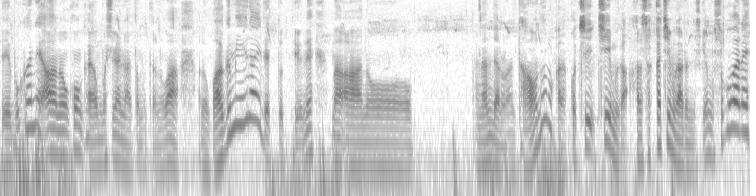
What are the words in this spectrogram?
で僕がねあの今回面白いなと思ったのはあの WAGMI United っていうねまああのーなんだろうな DAO なのかな？こっちチームがあのサッカーチームがあるんですけどもそこがね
